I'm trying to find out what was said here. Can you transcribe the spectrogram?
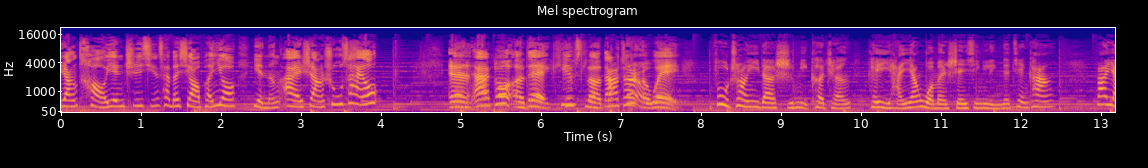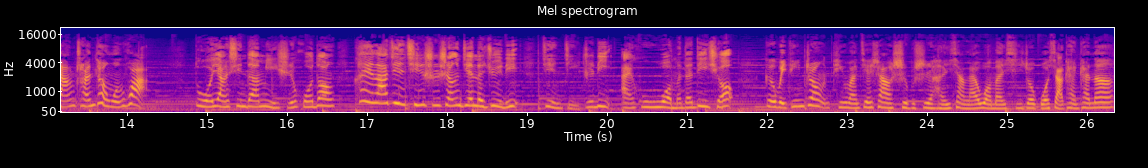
让讨厌吃青菜的小朋友也能爱上蔬菜哦。An apple a day keeps the doctor away。富创意的十米课程可以涵养我们身心灵的健康，发扬传统文化。多样性的觅食活动可以拉近亲师生间的距离，尽己之力爱护我们的地球。各位听众，听完介绍，是不是很想来我们西周国小看看呢？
